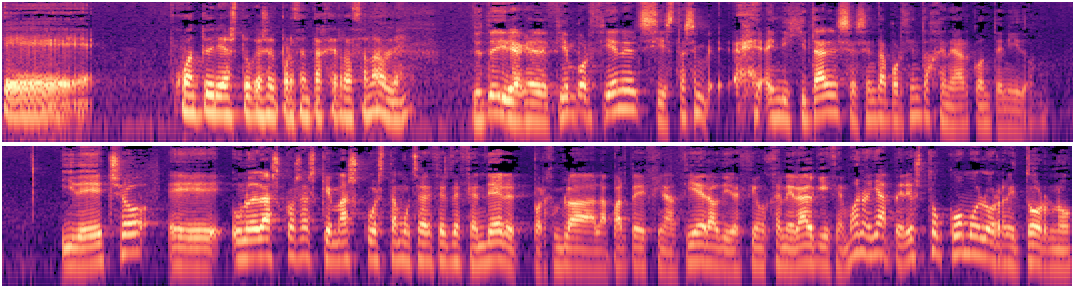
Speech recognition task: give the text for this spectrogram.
Eh, ¿Cuánto dirías tú que es el porcentaje razonable? Yo te diría que del 100%, si estás en, digital, el 60% a generar contenido. Y de hecho, eh, una de las cosas que más cuesta muchas veces defender, por ejemplo, a la parte financiera o dirección general, que dicen, bueno, ya, pero esto cómo lo retorno,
